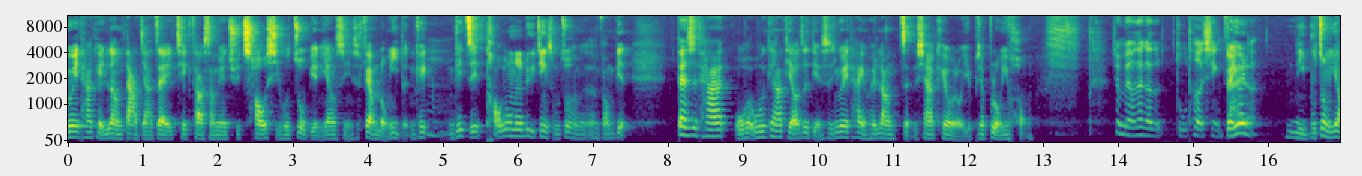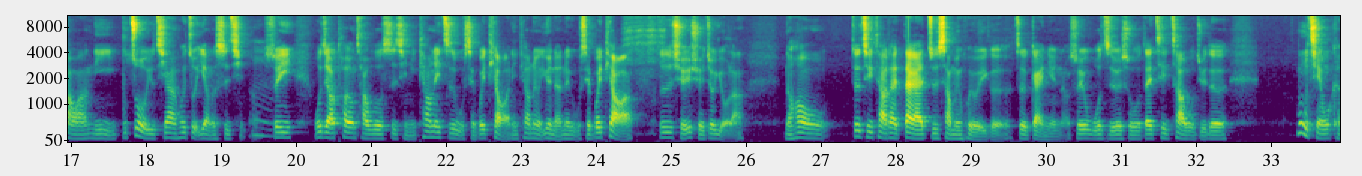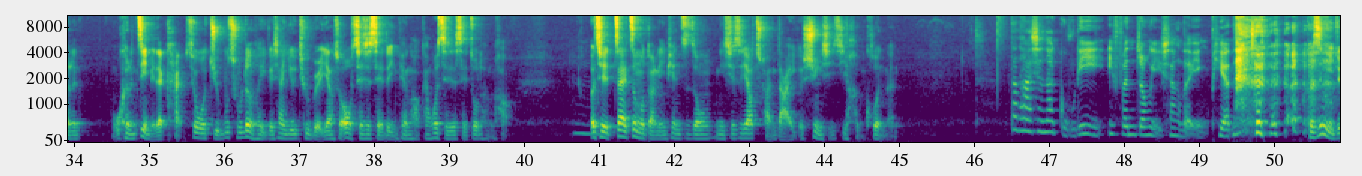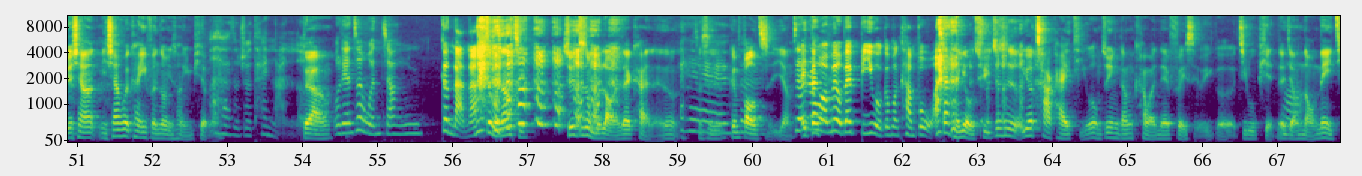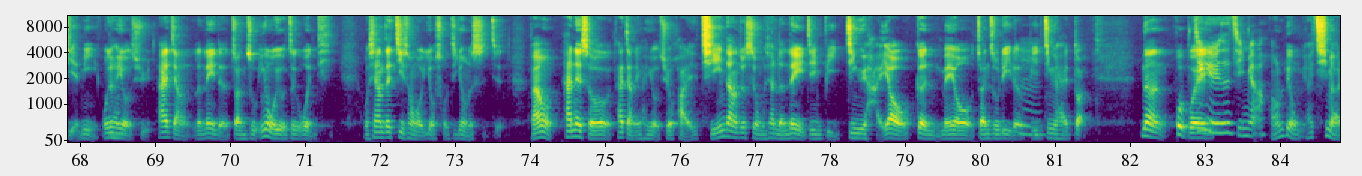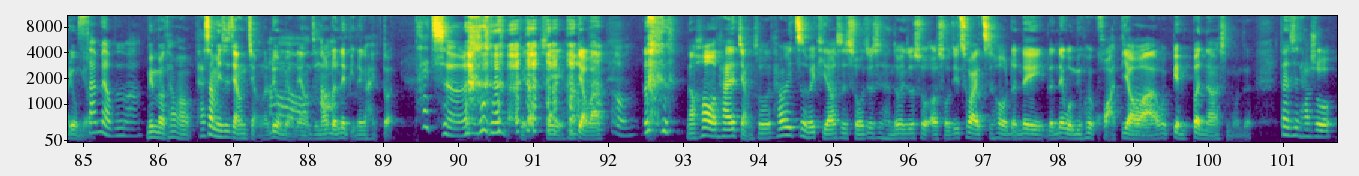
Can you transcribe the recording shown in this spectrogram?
因为它可以让大家在 TikTok 上面去抄袭或做别人一样的事情是非常容易的，你可以，你可以直接套用那个滤镜什么做什么很方便。但是他，我我会跟他提到这点，是因为他也会让整个现在 KOL 也比较不容易红，就没有那个独特性对，因为。你不重要啊，你不做，有其他人会做一样的事情啊。嗯、所以我只要套用差不多的事情，你跳那支舞谁不会跳啊？你跳那个越南那个舞谁不会跳啊？就是学一学就有了。然后这 TikTok 它大概就是上面会有一个这个概念呢、啊，所以我只会说在 TikTok，我觉得目前我可能我可能自己没在看，所以我举不出任何一个像 YouTuber 一样说哦谁谁谁的影片很好看，或谁谁谁做的很好。嗯、而且在这么短的影片之中，你其实要传达一个讯息其实很困难。但他现在鼓励一分钟以上的影片，可是你觉得现在你现在会看一分钟以上影片吗？哎，我觉得太难了。对啊，我连这文章更难啊。这文章其实，其实就是我们老人在看的那种，就是跟报纸一样。哎，但我没有被逼，我根本看不完。但很有趣，就是又岔开题。因为我们最近刚看完 Netflix 有一个纪录片在讲脑内解密，我觉得很有趣。他在讲人类的专注，因为我有这个问题，我现在在计算我用手机用的时间。反正他那时候他讲了一个很有趣的话，起因当然就是我们现在人类已经比鲸鱼还要更没有专注力了，嗯、比鲸鱼还短。那会不会？金鱼是几秒？好像六秒，还七秒，六秒？三秒不是吗？没有没有，它好像它上面是这样讲了，六秒那样子，哦、然后人类比那个还短。太扯了。对，所以很屌吧？哦、然后他在讲说，他会自会提到是说，就是很多人就说，哦，手机出来之后，人类人类文明会垮掉啊，哦、会变笨啊什么的。但是他说。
